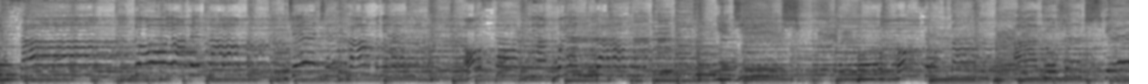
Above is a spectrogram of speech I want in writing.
Ja sam Yeah.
